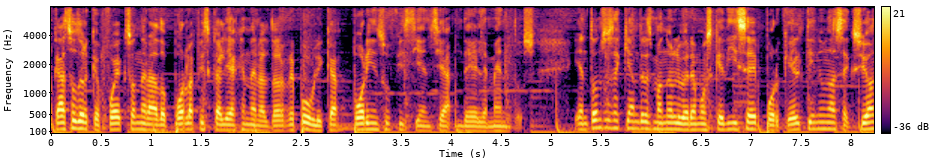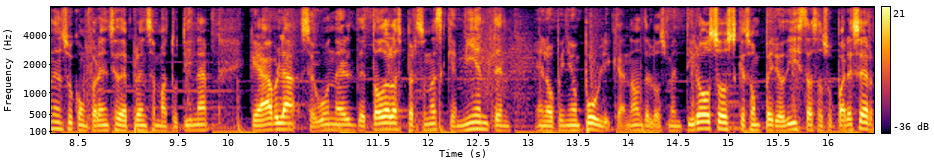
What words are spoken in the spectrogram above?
caso del que fue exonerado por la Fiscalía General de la República por insuficiencia de elementos. Y entonces aquí Andrés Manuel veremos que dice porque él tiene una sección en su conferencia de prensa matutina que habla, según él, de todas las personas que mienten en la opinión pública, ¿no? de los mentirosos que son periodistas a su parecer.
